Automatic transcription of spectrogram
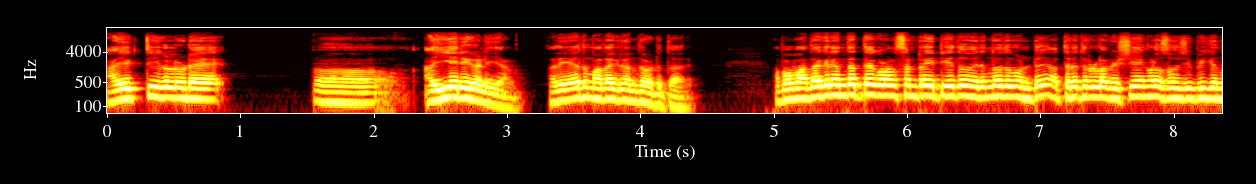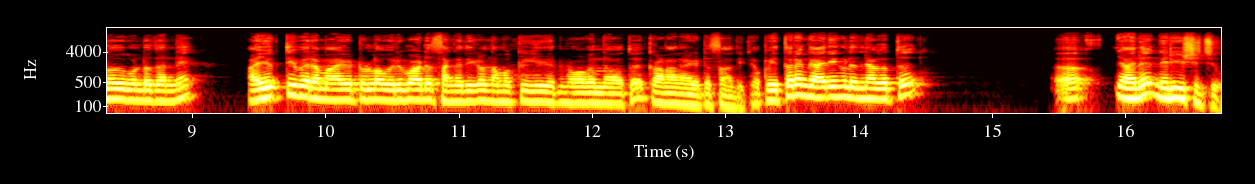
അയുക്തികളുടെ അയ്യരുകളിയാണ്. അത് ഏത് മതഗ്രന്ഥം എടുത്താലും. അപ്പോൾ മതഗ്രന്ഥത്തെ കോൺസെൻട്രേറ്റ് ചെയ്ത് വരുന്നത് കൊണ്ട് അത്തരത്തിലുള്ള വിഷയങ്ങൾ സൂചിപ്പിക്കുന്നത് കൊണ്ട് തന്നെ അയുക്തിപരമായിട്ടുള്ള ഒരുപാട് സംഗതികൾ നമുക്ക് ഈ ഒരു നോവലിനകത്ത് കാണാനായിട്ട് സാധിക്കും. അപ്പോൾ ഇത്തരം കാര്യങ്ങൾ ഇതിനകത്ത് ഞാൻ നിരീക്ഷിച്ചു.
